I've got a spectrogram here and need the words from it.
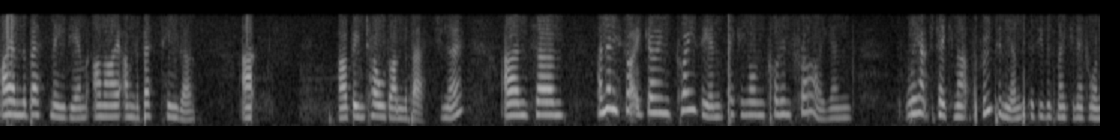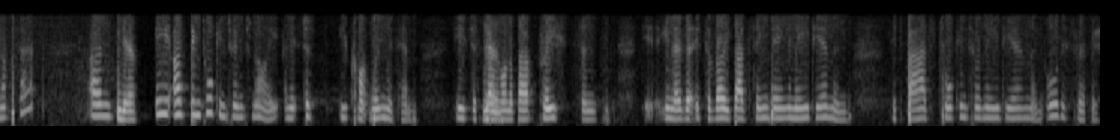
I am the best medium, and I am the best healer. And I've been told I'm the best, you know. And um, and then he started going crazy and picking on Colin Fry, and we had to take him out of the group in the end because he was making everyone upset. And yeah. he, I've been talking to him tonight, and it's just you can't win with him. He's just going No. on about priests and you know that it's a very bad thing being a medium, and it's bad talking to a medium, and all this rubbish.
